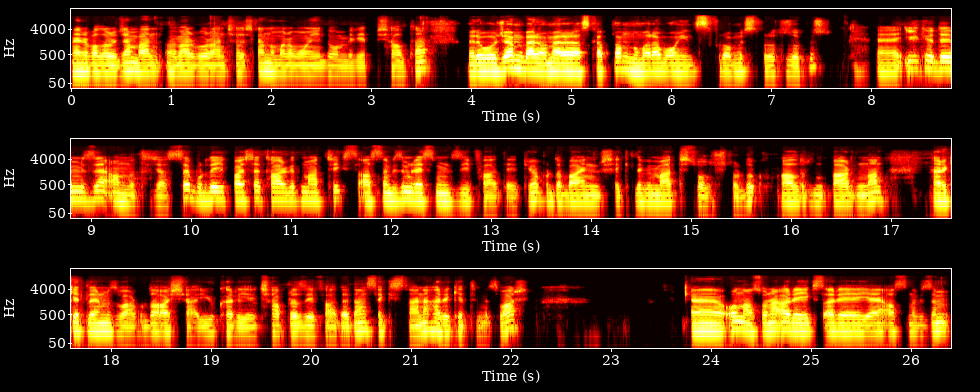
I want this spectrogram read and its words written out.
Merhabalar hocam. Ben Ömer Boran Çalışkan. Numaram 171176. Merhaba hocam, ben Ömer Aras Kaplan, numaram 17011 Ee, ilk ödevimizi anlatacağız size. Burada ilk başta target matrix aslında bizim resmimizi ifade ediyor. Burada binary şekilde bir matris oluşturduk. Ardın- Ardından hareketlerimiz var. Burada aşağı, yukarıyı, çaprazı ifade eden 8 tane hareketimiz var. Ee, ondan sonra array x, array y aslında bizim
